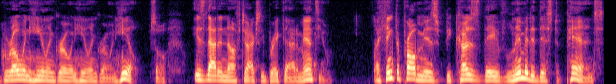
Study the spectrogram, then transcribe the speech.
grow and heal and grow and heal and grow and heal. So is that enough to actually break the adamantium? I think the problem is because they've limited this to pants,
